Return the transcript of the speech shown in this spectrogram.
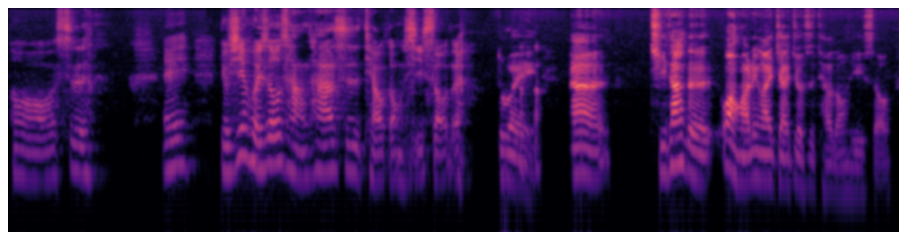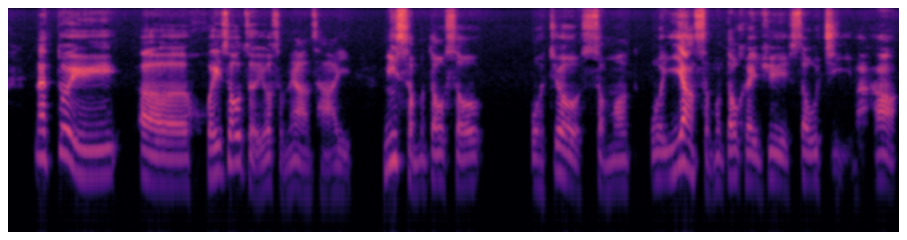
哦，是，哎，有些回收厂它是挑东西收的。对，那。其他的万华另外一家就是挑东西收，那对于呃回收者有什么样的差异？你什么都收，我就什么我一样什么都可以去收集嘛，啊、哦，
